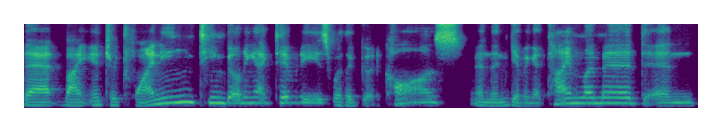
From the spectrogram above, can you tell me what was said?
that by intertwining team building activities with a good cause and then giving a time limit and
